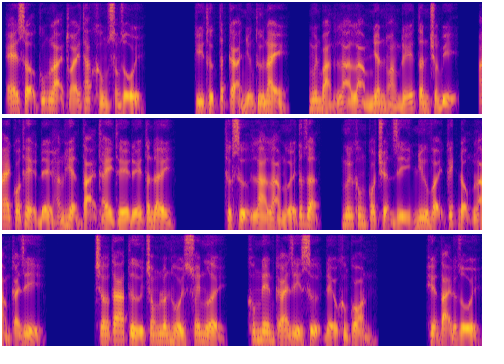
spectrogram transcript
e sợ cũng lại thoái thác không xong rồi. Kỳ thực tất cả những thứ này, nguyên bản là làm nhân hoàng đế tân chuẩn bị, ai có thể để hắn hiện tại thay thế đế tân đây? Thực sự là làm người tức giận, ngươi không có chuyện gì như vậy kích động làm cái gì? Chờ ta từ trong luân hồi xoay người, không nên cái gì sự đều không còn. Hiện tại được rồi,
